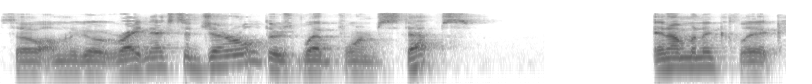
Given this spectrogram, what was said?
So I'm going to go right next to general. There's web form steps. And I'm going to click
